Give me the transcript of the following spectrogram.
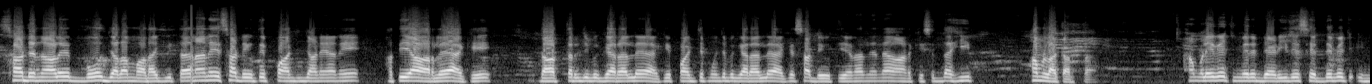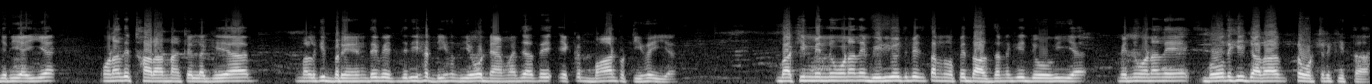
ਸਾਡੇ ਨਾਲ ਬਹੁਤ ਜ਼ਿਆਦਾ ਮਾੜਾ ਕੀਤਾ। ਇਹਨਾਂ ਨੇ ਸਾਡੇ ਉੱਤੇ ਪੰਜ ਜਣਿਆਂ ਨੇ ਹਥਿਆਰ ਲਿਆ ਕੇ ਦਾਤਰਜ ਵਗੈਰਾ ਲਿਆ ਕੇ, ਪੰਜ ਪੁੰਜ ਵਗੈਰਾ ਲਿਆ ਕੇ ਸਾਡੇ ਉੱਤੇ ਇਹਨਾਂ ਨੇ ਨਾ ਆਣ ਕੇ ਸਿੱਧਾ ਹੀ ਹਮਲਾ ਕਰਤਾ। ਹਮਲੇ ਵਿੱਚ ਮੇਰੇ ਡੈਡੀ ਦੇ ਸਿਰ ਦੇ ਵਿੱਚ ਇੰਜਰੀ ਆਈ ਹੈ। ਉਹਨਾਂ ਦੇ 18 ਨਾਕੇ ਲੱਗੇ ਆ। ਮਤਲਬ ਕਿ ਬ੍ਰੇਨ ਦੇ ਵਿੱਚ ਜਿਹੜੀ ਹੱਡੀ ਹੁੰਦੀ ਹੈ ਉਹ ਡੈਮੇਜ ਆ ਤੇ ਇੱਕ ਬਾਂਹ ਟੁੱਟੀ ਹੋਈ ਆ। ਬਾਕੀ ਮੈਨੂੰ ਉਹਨਾਂ ਨੇ ਵੀਡੀਓ ਦੇ ਵਿੱਚ ਤੁਹਾਨੂੰ ਆਪੇ ਦੱਸ ਦੇਣਗੇ ਜੋ ਵੀ ਆ। ਮੈਨੂੰ ਉਹਨਾਂ ਨੇ ਬਹੁਤ ਹੀ ਜ਼ਿਆਦਾ ਟੌਰਚਰ ਕੀਤਾ।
